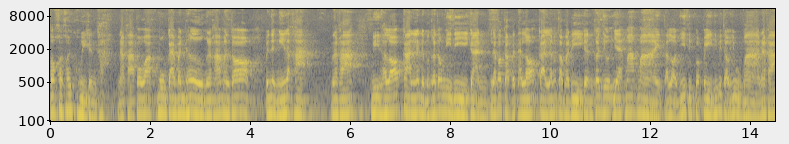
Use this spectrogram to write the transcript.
ก็ค่อยๆคุยกันค่ะนะคะ เพราะว่าวงการบันเทิงนะคะ มันก็เป็นอย่างนี้แหละค่ะนะคะ มีทะเลาะกันแล้วเดี๋ยวมันก็ต้องมีดีกัน แล้วก็กลับไปทะเลาะกัน แล้วก็กลับมาดีกันก็เยอะแยะมากมาย ตลอด 20 กว่าปีที่พี่เต๋าอยู่มานะคะ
